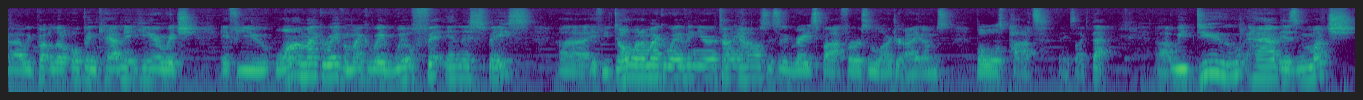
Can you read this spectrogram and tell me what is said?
uh, we put a little open cabinet here, which if you want a microwave, a microwave will fit in this space. Uh, if you don't want a microwave in your tiny house, this is a great spot for some larger items, bowls, pots, things like that. Uh, we do have as much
